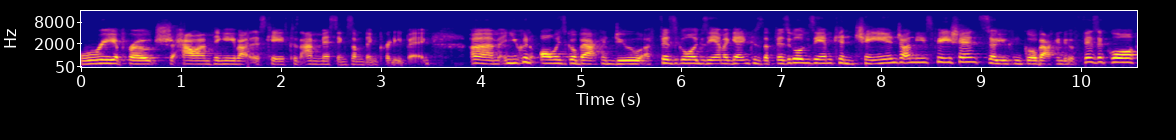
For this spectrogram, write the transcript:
reapproach how I'm thinking about this case because I'm missing something pretty big. Um, and you can always go back and do a physical exam again because the physical exam can change on these patients. So you can go back and do a physical.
